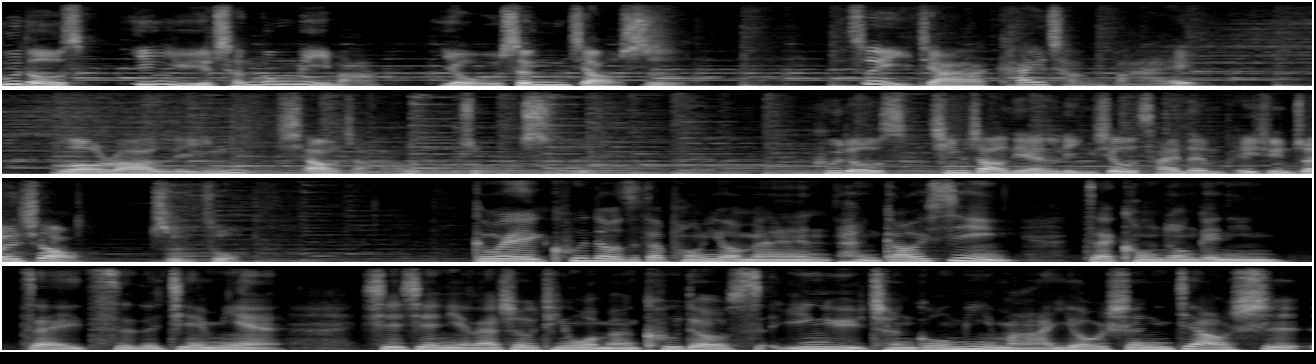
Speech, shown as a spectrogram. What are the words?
Kudos 英语成功密码有声教室最佳开场白，Laura 林校长主持，Kudos 青少年领袖才能培训专校制作。各位 Kudos 的朋友们，很高兴在空中跟您再一次的见面。谢谢你来收听我们 Kudos 英语成功密码有声教室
